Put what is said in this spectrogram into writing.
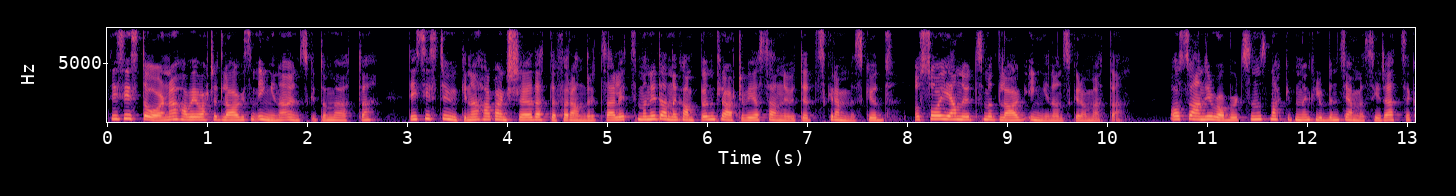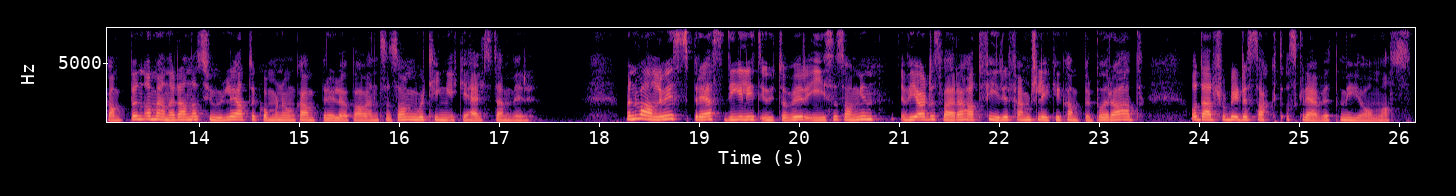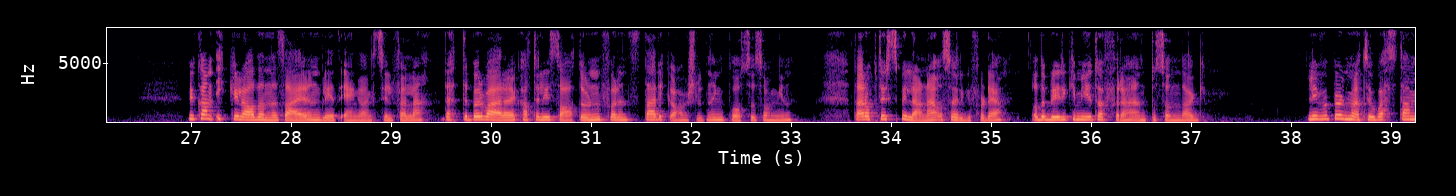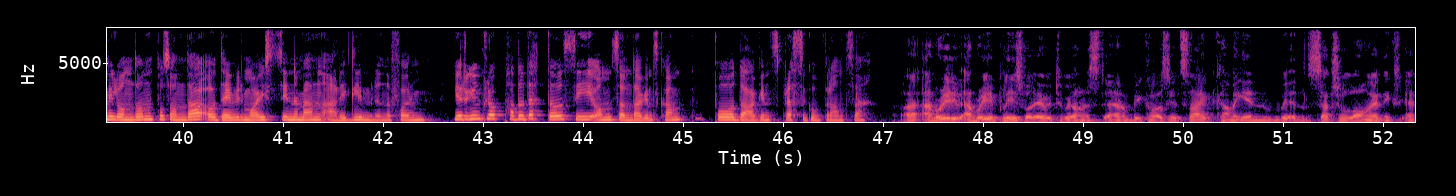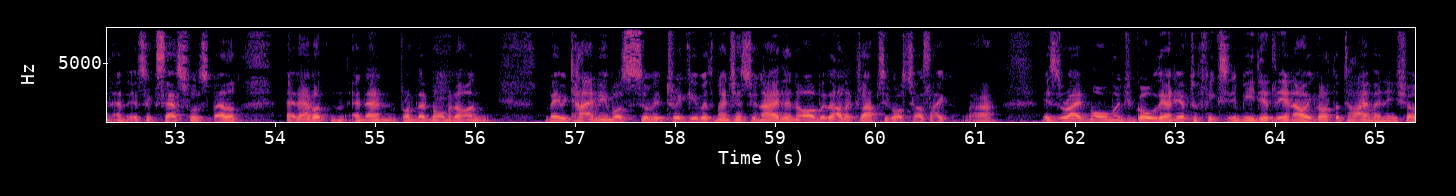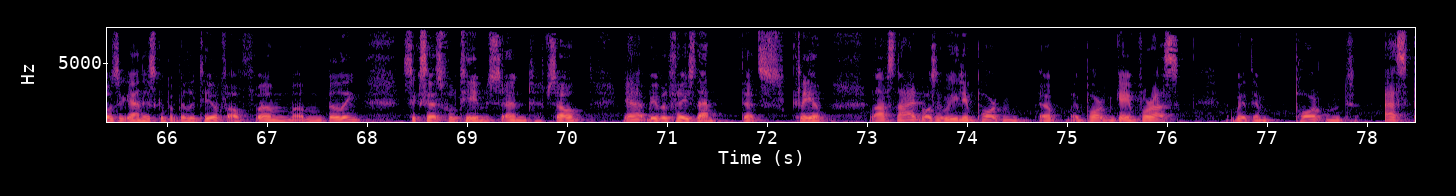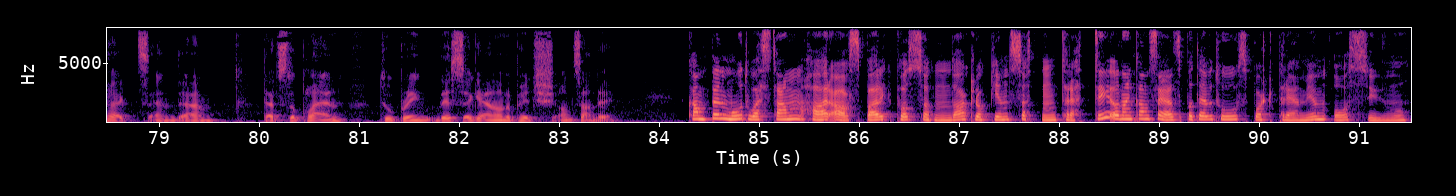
De siste årene har vi vært et lag som ingen har ønsket å møte. De siste ukene har kanskje dette forandret seg litt, men i denne kampen klarte vi å sende ut et skremmeskudd, og så igjen ut som et lag ingen ønsker å møte. Også Andy Robertson snakket med klubbens hjemmeside etter kampen, og mener det er naturlig at det kommer noen kamper i løpet av en sesong hvor ting ikke helt stemmer. Men vanligvis spres de litt utover i sesongen. Vi har dessverre hatt fire-fem slike kamper på rad, og derfor blir det sagt og skrevet mye om oss. Vi kan ikke la denne seieren bli et engangstilfelle. Dette bør være katalysatoren for en sterk avslutning på sesongen. Det er opp til spillerne å sørge for det, og det blir ikke mye tøffere enn på søndag. Liverpool møter Westham i London på søndag, og David Moyes sine menn er i glimrende form. Jørgen Klopp hadde dette å si om søndagens kamp på dagens pressekonferanse. I'm really, I'm really pleased for David, to be honest, um, because it's like coming in with such a long and, and, and a successful spell at Everton, and then from that moment on, maybe timing was a bit tricky with Manchester United and all, but other clubs it was just like, ah, it's the right moment. You go there and you have to fix it immediately. And now he got the time, and he shows again his capability of, of um, um, building successful teams. And so, yeah, we will face them. That's clear. Last night was a really important uh, important game for us with important aspects, and um, that's the plan to bring this again on the pitch on Sunday. Kampen mot Westham har avspark på søndag klokken 17.30, og den kan sees på TV2 Sport Premium og Sumo.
